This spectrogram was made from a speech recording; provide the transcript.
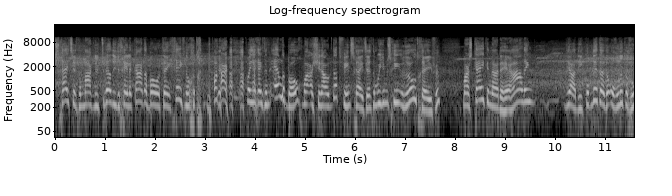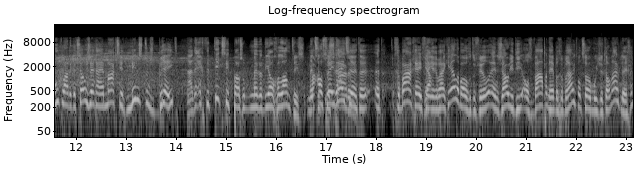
Scheidsrechter maakt nu, terwijl hij de gele kaart aan Boateng geeft, nog het gebaar. Want je geeft een elleboog. Maar als je nou dat vindt, scheidsrechter, moet je misschien rood geven. Maar eens kijken naar de herhaling ja, die komt net uit de ongelukkige hoek, laat ik het zo zeggen. Hij maakt zich minstens breed. Nou, de echte tik zit pas op het moment dat hij al geland is. Met maar als de scheidsrechter het gebaar geeft en je gebruikt je ellebogen te veel... en zou je die als wapen hebben gebruikt, want zo moet je het dan uitleggen...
